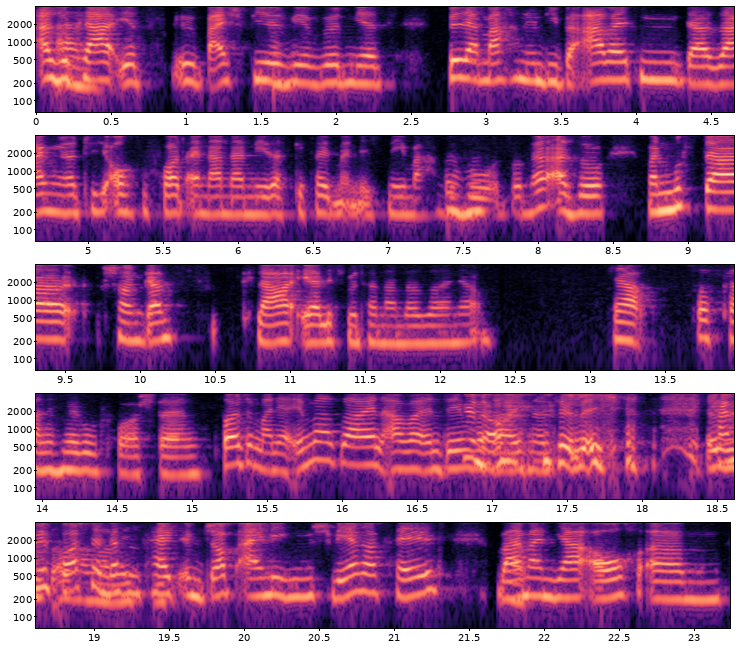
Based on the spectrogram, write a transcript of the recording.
Also ähm. klar, jetzt äh, Beispiel, mhm. wir würden jetzt Bilder machen und die bearbeiten, da sagen wir natürlich auch sofort einander, nee, das gefällt mir nicht, nee, machen wir mhm. so und so. Ne? Also man muss da schon ganz klar ehrlich miteinander sein, ja. Ja, das kann ich mir gut vorstellen. Sollte man ja immer sein, aber in dem genau. Bereich natürlich. ich kann mir vorstellen, dass es halt im Job einigen schwerer fällt, weil ja. man ja auch ähm,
